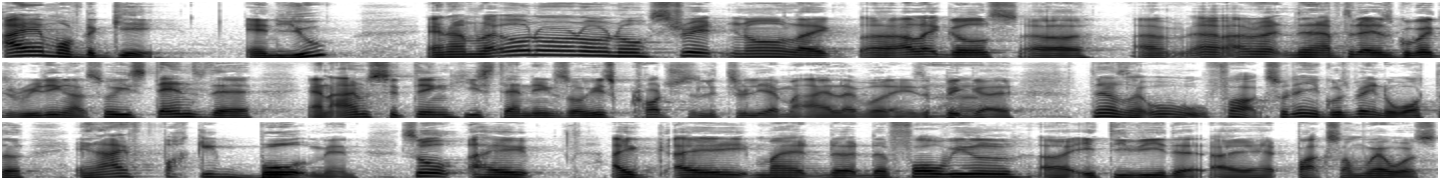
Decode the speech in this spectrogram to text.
"I am of the gay, and you." And I'm like, oh no no no no, straight, you know, like uh, I like girls. Uh, I'm, I'm like, then after that, I just go back to reading. Uh. So he stands there, and I'm sitting, he's standing, so his crotch is literally at my eye level, and he's a big Uh-huh. guy. Then I was like, oh fuck. So then he goes back in the water, and I fucking bolt, man. So I, I, I, my the the four wheel uh, ATV that I had parked somewhere was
